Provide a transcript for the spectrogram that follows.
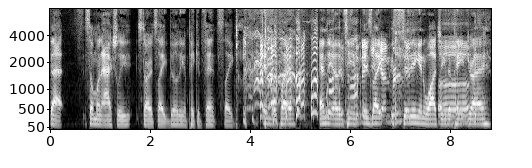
that someone actually starts like building a picket fence like in the play. And the other team is like sitting and watching the paint dry.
